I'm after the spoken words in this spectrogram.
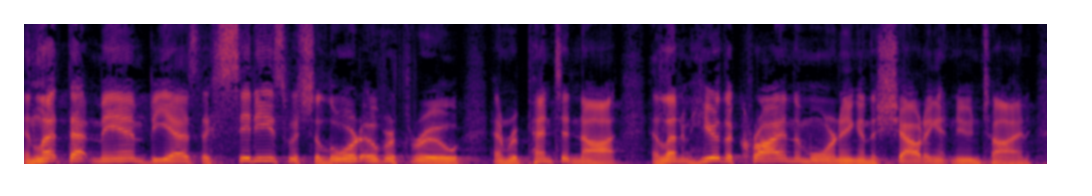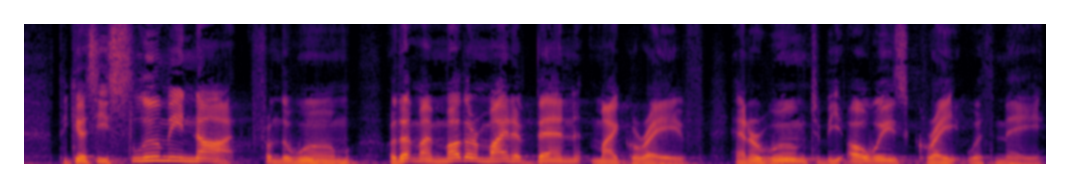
And let that man be as the cities which the Lord overthrew and repented not, and let him hear the cry in the morning and the shouting at noontime, because he slew me not from the womb, or that my mother might have been my grave, and her womb to be always great with me.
